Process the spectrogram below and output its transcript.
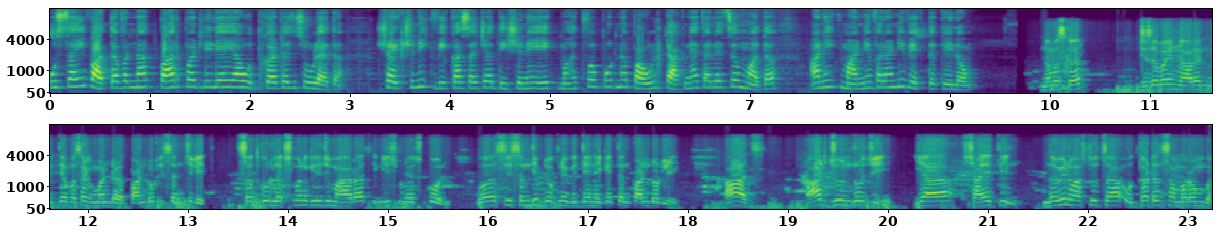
उत्साही वातावरणात पार पडलेल्या या उद्घाटन सोहळ्यात शैक्षणिक विकासाच्या दिशेने एक महत्त्वपूर्ण पाऊल टाकण्यात आल्याचं मत अनेक मान्यवरांनी व्यक्त केलं. नमस्कार. जिजाबाई नारायण विद्यापसक मंडळ पांडुर्ली संचलित Sadguru Laxman Giriji Maharaj English medium school व श्री संदीप डोकणे विद्यानिकेतन पांडुर्ली आज आठ जून रोजी या शाळेतील नवीन वास्तूचा उद्घाटन समारंभ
